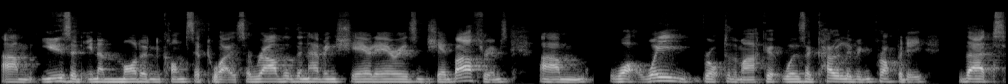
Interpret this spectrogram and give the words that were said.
um, use it in a modern concept way. So rather than having shared areas and shared bathrooms, um, what we brought to the market was a co-living property that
